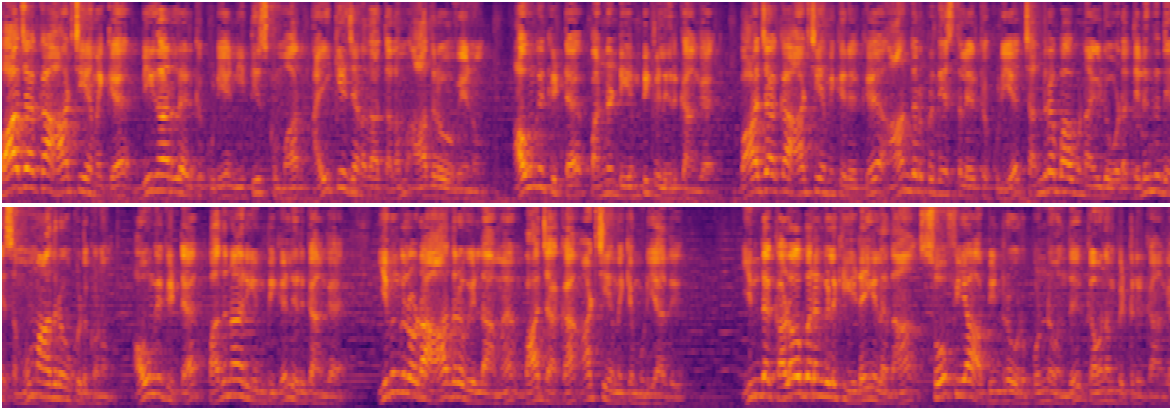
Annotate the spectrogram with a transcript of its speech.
பாஜக ஆட்சி அமைக்க பீகார்ல இருக்கக்கூடிய நிதிஷ்குமார் ஐக்கிய ஜனதா தளம் ஆதரவு வேணும். அவங்க கிட்ட பன்னெண்டு எம்பிக்கள் இருக்காங்க. பாஜக ஆட்சி அமைக்கிறதுக்கு ஆந்திர பிரதேசத்துல இருக்கக்கூடிய சந்திரபாபு நாயுடுவோட தெலுங்கு தேசமும் ஆதரவு கொடுக்கணும். அவங்க கிட்ட பதினாறு எம்பிக்கள் இருக்காங்க. இவங்களோட ஆதரவு இல்லாம பாஜக ஆட்சி அமைக்க முடியாது. இந்த கலோபரங்களுக்கு இடையில தான் சோஃபியா அப்படின்ற ஒரு பொண்ணு வந்து கவனம் பெற்றிருக்காங்க.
